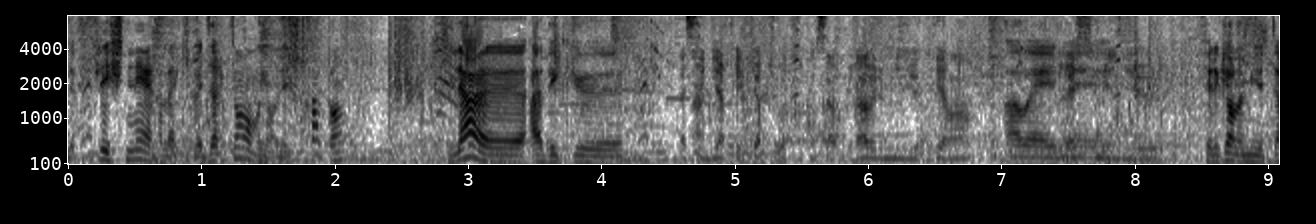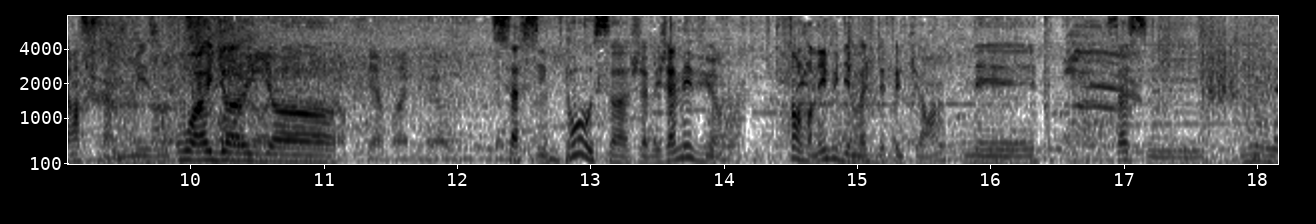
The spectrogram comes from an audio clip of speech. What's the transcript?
le Fleischner, là, qui va directement envoyer en ledge trap, hein. Qui là, euh, avec. euh, Là, c'est bien fait faire, tu vois, qu'il conserve grave le milieu de terrain. Ah ouais, reste mais. milieu. Fait le cœur, le milieu de terrain, c'est sa maison. Ouais, aïe, Oh. Ça, c'est beau, ça. J'avais jamais vu. Hein. Pourtant, j'en ai vu des matchs de Felker, hein. Mais. Ça, c'est. nouveau.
